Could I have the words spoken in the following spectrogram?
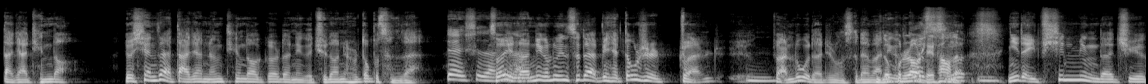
大家听到。就现在大家能听到歌的那个渠道，那时候都不存在。对，是的。所以呢，那个录音磁带，并且都是转转录的这种磁带吧，你都不知道谁唱的，你得拼命的去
